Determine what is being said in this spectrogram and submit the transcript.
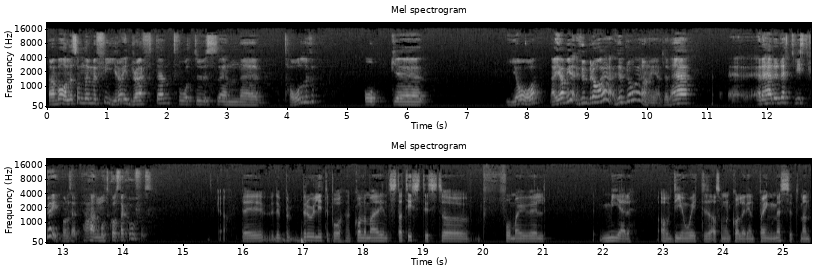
Han valdes som nummer fyra i draften 2012. Och... Eh, ja, jag vet, hur bra är, hur bra är han egentligen? Är, eh, är det här en rättvis trade på något sätt? Han mot Costa Kufos? Det, det beror ju lite på. Kollar man rent statistiskt så får man ju väl mer av Dion Waiters, alltså om man kollar rent poängmässigt. Men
